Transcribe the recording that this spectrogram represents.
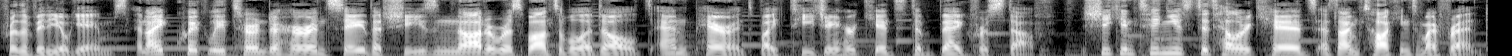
for the video games, and I quickly turn to her and say that she's not a responsible adult and parent by teaching her kids to beg for stuff. She continues to tell her kids as I'm talking to my friend.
